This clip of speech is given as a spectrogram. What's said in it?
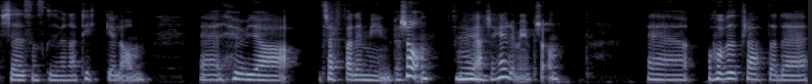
tjej som skriver en artikel om eh, hur jag träffade min person, hur jag Mm. attraherade min person. Eh, och vi pratade,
